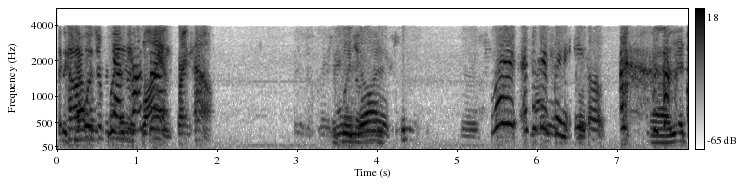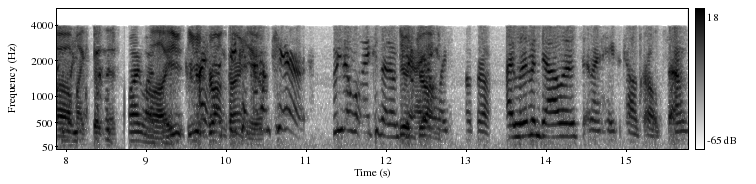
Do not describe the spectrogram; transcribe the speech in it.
The, The Cowboys Cowboys- are playing Yeah, the Cowboys- Lions right now. They're playing the Lions. What? I thought they were playing the Eagles. Uh, yeah, Oh my goodness. Fine last Oh, you, you're I, drunk, I, aren't because you? I don't care. But you know why? Because I don't You're care. I drunk. don't like cowgirls. I live in Dallas and I hate the cowgirls. So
